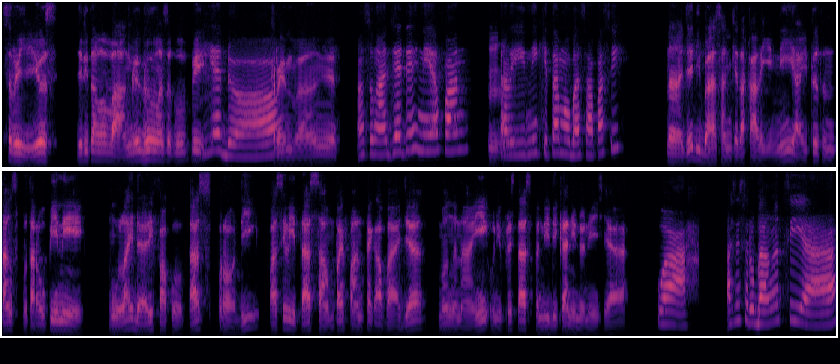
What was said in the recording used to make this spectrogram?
Serius? Jadi tambah bangga gue masuk UPI. Iya dong. Keren banget. Langsung aja deh nih ya, Van. Mm-mm. Kali ini kita mau bahas apa sih? Nah, jadi bahasan kita kali ini yaitu tentang seputar UPI nih. Mulai dari fakultas, prodi, fasilitas, sampai fun fact apa aja mengenai Universitas Pendidikan Indonesia. Wah, pasti seru banget sih ya.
